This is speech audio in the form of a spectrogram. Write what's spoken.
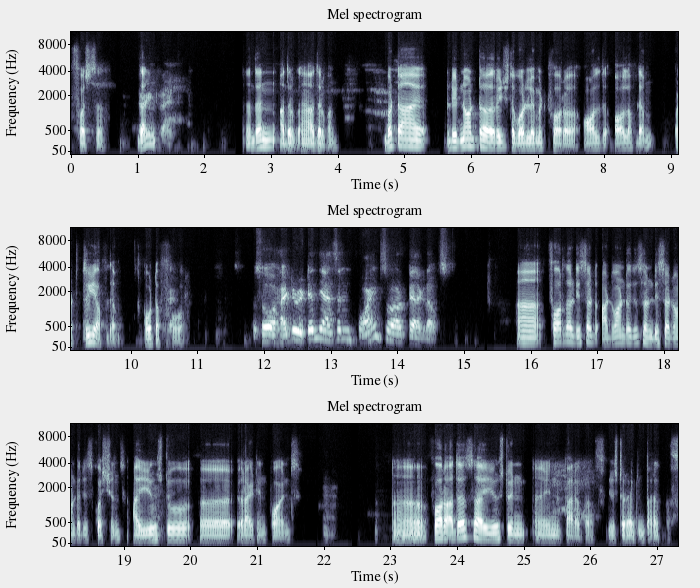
first, sir. Then right, right. And then other uh, other one. But I did not uh, reach the word limit for uh, all the all of them, but 3 Mhm. of them out of four. So had you written the answer in points or paragraphs? Uh, for the disadvantages and disadvantages questions, I used to uh, write in points. Mhm. Uh, for others, I used to in uh, in paragraphs. Used to write in paragraphs.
